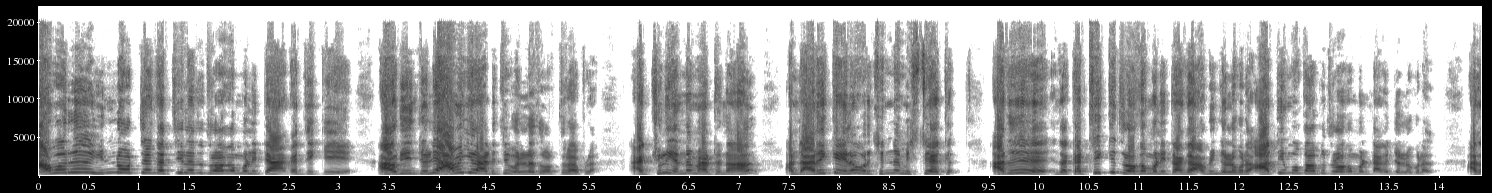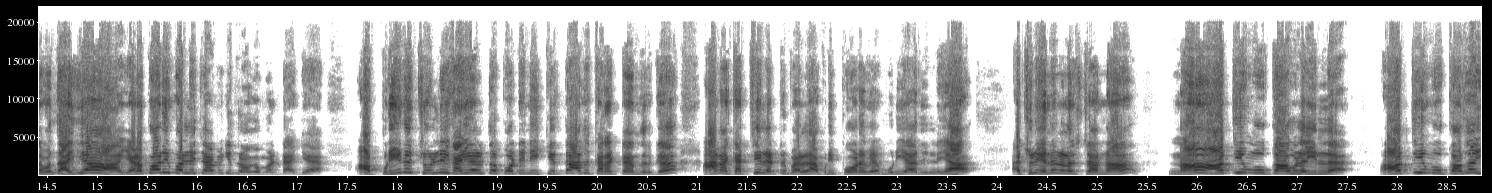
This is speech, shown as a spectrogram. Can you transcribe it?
அவரு இன்னொருத்தன் கட்சியிலேருந்து துரோகம் பண்ணிட்டான் கட்சிக்கு அப்படின்னு சொல்லி அவங்கள அடித்து வெளில துரத்துறாப்புல ஆக்சுவலி என்ன மேட்டர்னா அந்த அறிக்கையில் ஒரு சின்ன மிஸ்டேக் அது இந்த கட்சிக்கு துரோகம் பண்ணிட்டாங்க அப்படின்னு சொல்லக்கூடாது. அதிமுகவுக்கு துரோகம் பண்ணிட்டாங்கன்னு சொல்லக்கூடாது. அதை வந்து ஐயா எடப்பாடி பழனிசாமிக்கு துரோகம் பண்ணிட்டாங்க. அப்படின்னு சொல்லி கையெழுத்த போட்டு நீக்கியிருந்தா அது கரெக்டாக இருந்திருக்கு. ஆனால் கட்சி லெட்டர் பேரில் அப்படி போடவே முடியாது இல்லையா? ஆக்சுவலி என்ன நினச்சிட்டான்னா நான் அதிமுகவில் இல்லை. அதிமுக தான்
